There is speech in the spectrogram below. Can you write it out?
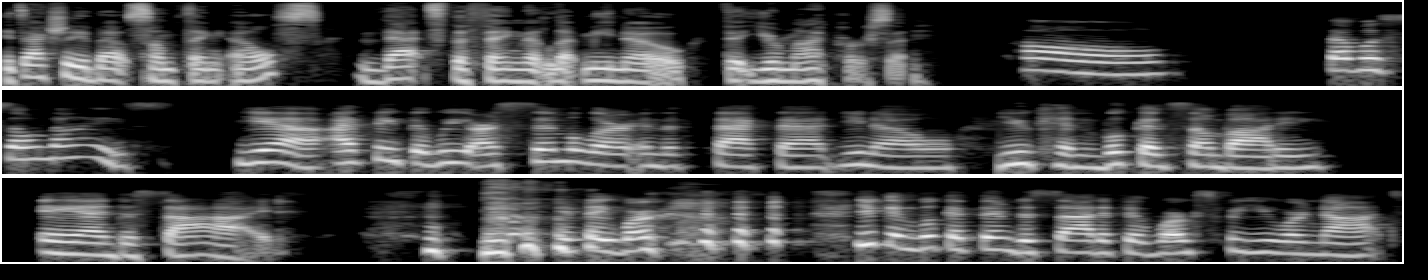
It's actually about something else. That's the thing that let me know that you're my person. Oh, that was so nice. Yeah, I think that we are similar in the fact that, you know, you can look at somebody and decide if they work. you can look at them, decide if it works for you or not.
